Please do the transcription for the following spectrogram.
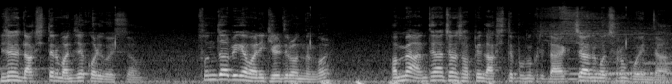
이상해 낚싯대를 만지작거리고 있어 손잡이가 많이 길들었는걸? 반면 안테나처럼 접힌 낚싯대 보면 그리 낡지 않은 것처럼 보인다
